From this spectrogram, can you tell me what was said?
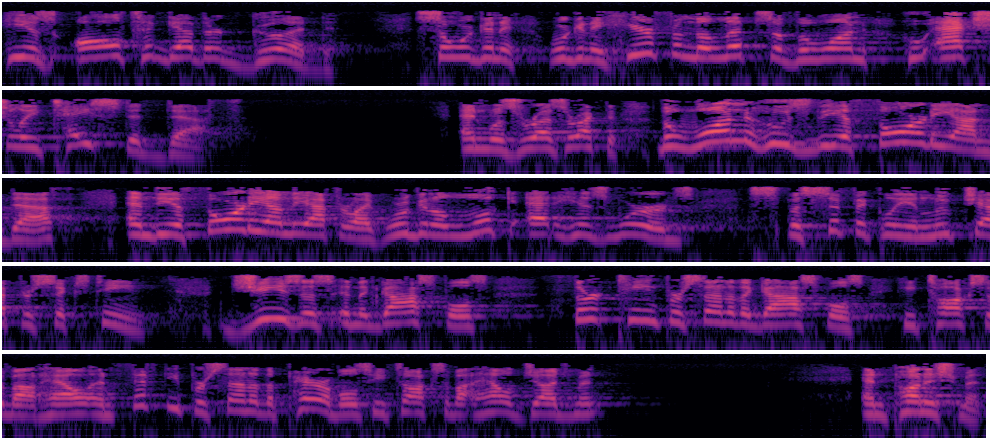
He is altogether good. So we're going we're going to hear from the lips of the one who actually tasted death and was resurrected. The one who's the authority on death and the authority on the afterlife. We're going to look at his words specifically in Luke chapter 16. Jesus in the Gospels, 13% of the Gospels, he talks about hell, and 50% of the parables, he talks about hell, judgment, and punishment.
